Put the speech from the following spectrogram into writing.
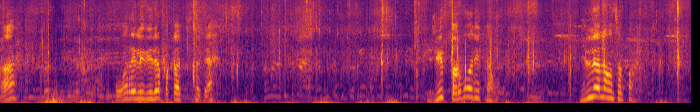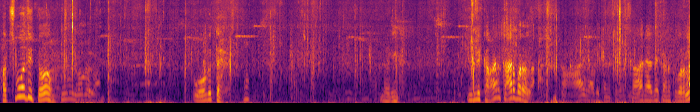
ಹಾಂ ಓರಲ್ಲಿ ಇದ್ದಿದ್ರೆ ಪಕ್ಕ ಹತ್ತುತ್ತೆ ಜೀಪ್ ತರ್ಬೋದಿತ್ತು ನಾವು. ಇಲ್ಲೆಲ್ಲ ಒಂದು ಸ್ವಲ್ಪ. ಹಚ್ಬೋದಿತ್ತು ಹೋಗುತ್ತೆ. ನೋಡಿ. ಇಲ್ಲಿ ಕಾರ್ ಕಾರ್ ಬರಲ್ಲ. ಕಾರ್ ಯಾವುದೇ ಕಣಕ್ಕೆ ಬರಲ್ಲ.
